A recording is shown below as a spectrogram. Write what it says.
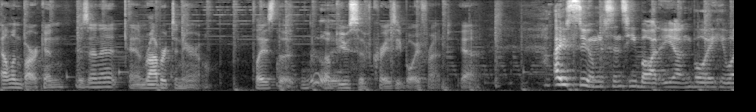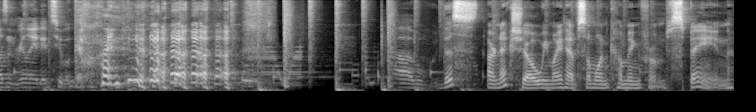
ellen barkin is in it and robert de niro plays the Really? abusive crazy boyfriend yeah I assumed since he bought a young boy, he wasn't related to a gun. Uh, this our next show we might have someone coming from Spain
